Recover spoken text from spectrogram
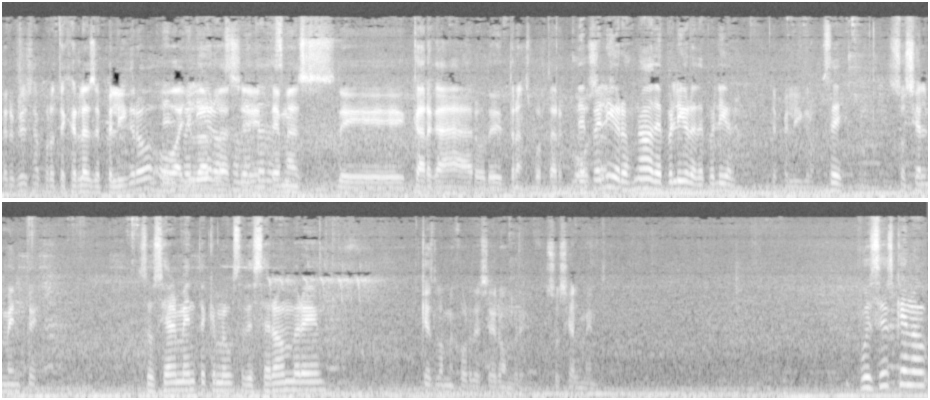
¿Pero piensas protegerlas de peligro Del o ayudarlas en temas de cargar o de transportar De cosas? peligro, no, de peligro, de peligro. De peligro. Sí. Socialmente, Socialmente, ¿qué me gusta de ser hombre? ¿qué es lo mejor de ser hombre socialmente? Pues es que no,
